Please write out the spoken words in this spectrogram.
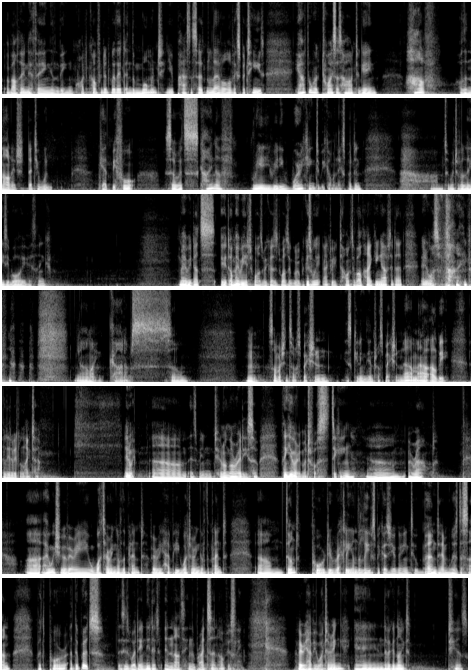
about anything and being quite confident with it. And the moment you pass a certain level of expertise, you have to work twice as hard to gain half of the knowledge that you would get before. So it's kind of really, really working to become an expert, and I'm too much of a lazy boy, I think. Maybe that's it, or maybe it was because it was a group. Because we actually talked about hiking after that, and it was fine. oh my god, I'm so. Hmm, so much introspection is killing the introspection. Um, I'll, I'll be a little bit lighter. Anyway, um, it's been too long already, so thank you very much for sticking um, around. Uh, I wish you a very watering of the plant, very happy watering of the plant. Um, don't pour directly on the leaves because you're going to burn them with the sun, but pour at the roots. This is where they need it, and not in the bright sun, obviously. Very happy watering, and have a good night. Cheers.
